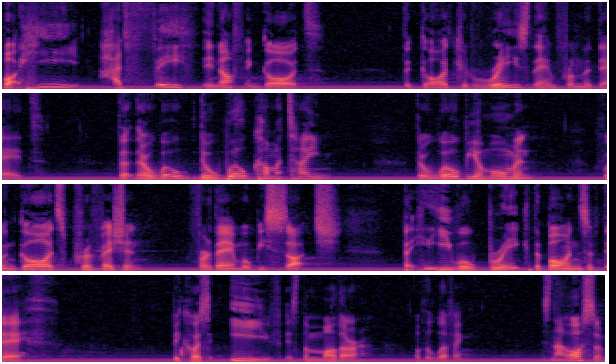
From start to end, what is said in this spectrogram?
But he had faith enough in God that God could raise them from the dead. That there will, there will come a time there will be a moment when God's provision for them will be such that He will break the bonds of death because Eve is the mother of the living. Isn't that awesome?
